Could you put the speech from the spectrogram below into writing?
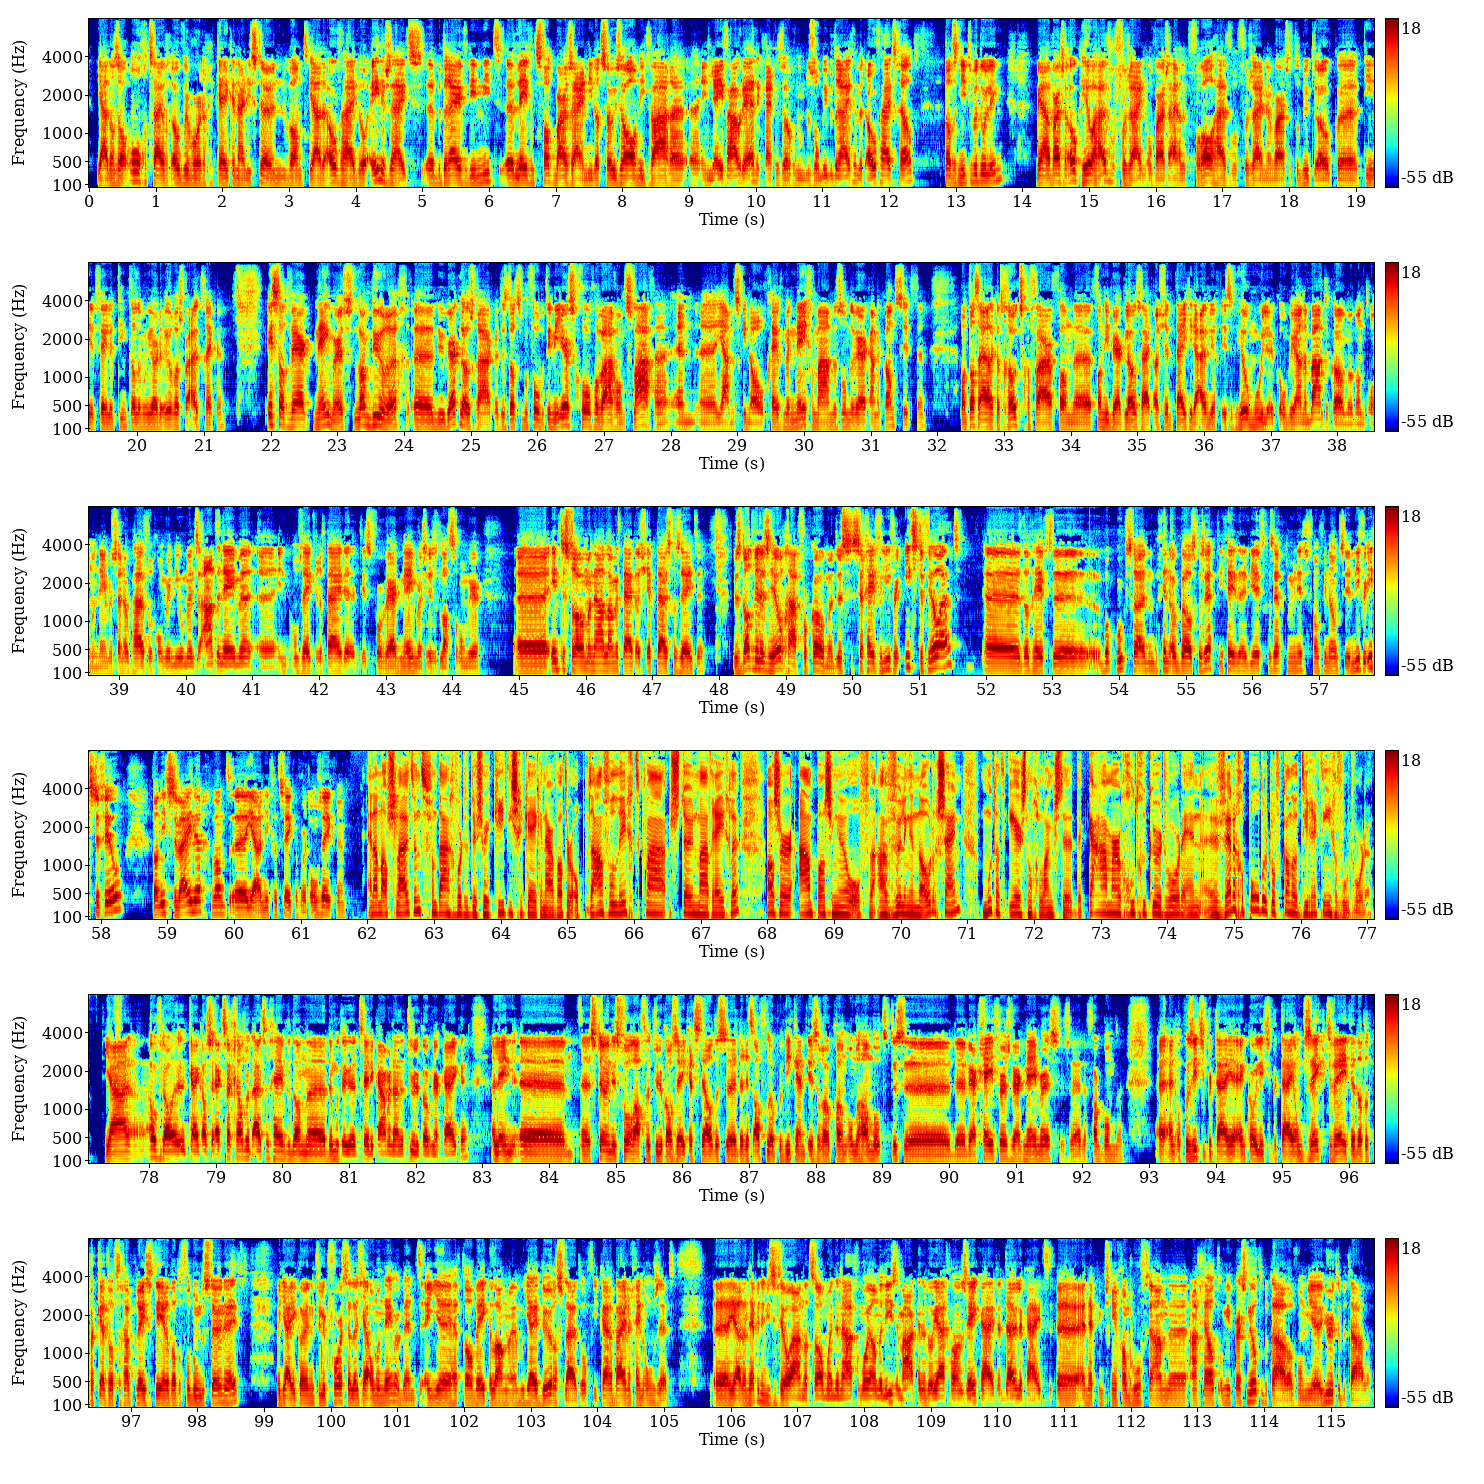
ja, dan zal ongetwijfeld ook weer worden gekeken naar die steun. Want ja, de overheid wil enerzijds uh, bedrijven die niet uh, levensvatbaar zijn, die dat sowieso al niet waren, uh, in leven houden. Hè. Dan krijg je zogenoemde zombiebedrijven met overheidsgeld. Dat is niet de bedoeling. Maar ja, waar ze ook heel huiverig voor zijn, of waar ze eigenlijk vooral huiverig voor zijn en waar ze tot nu toe ook vele tientallen miljarden euro's voor uittrekken, is dat werknemers langdurig uh, nu werkloos raken. Dus dat ze bijvoorbeeld in de eerste golf al waren ontslagen en uh, ja, misschien al op een gegeven moment negen maanden zonder werk aan de kant zitten. Want dat is eigenlijk het grootste gevaar van, uh, van die werkloosheid. Als je een tijdje eruit ligt, is het heel moeilijk om weer aan een baan te komen. Want ondernemers zijn ook huiverig om weer nieuwe mensen aan te nemen in onzekere tijden. Het is voor werknemers is het lastig om weer in te stromen na een lange tijd als je hebt thuis gezeten. Dus dat willen ze heel graag voorkomen. Dus ze geven liever iets te veel uit. Uh, dat heeft uh, Bob Hoekstra in het begin ook wel eens gezegd. Die, die, heeft gezegd, de minister van Financiën, liever iets te veel dan iets te weinig. Want ja, liever het zeker voor het onzekere. En dan afsluitend, vandaag wordt er dus weer kritisch gekeken naar wat er op tafel ligt qua steunmaatregelen. Als er aanpassingen of aanvullingen nodig zijn, moet dat eerst nog langs de, de Kamer goedgekeurd worden en verder gepolderd of kan dat direct ingevoerd worden? Ja, overal. Kijk, als er extra geld wordt uitgegeven, dan, uh, dan moet de Tweede Kamer daar natuurlijk ook naar kijken. Alleen uh, steun is vooraf natuurlijk al zeker gesteld. Dus er is afgelopen weekend is er ook gewoon onderhandeld tussen de werkgevers, werknemers, dus de vakbonden, en oppositiepartijen en coalitiepartijen om zeker te weten dat het pakket wat ze gaan presenteren, dat het voldoende steun heeft. Want ja, je kan je natuurlijk voorstellen als jij ondernemer bent en je hebt al wekenlang, moet jij je deuren sluiten of je krijgt bijna geen omzet. Uh, ja, dan heb je er niet zoveel aan dat ze allemaal in Den Haag een mooie analyse maken. En dan wil jij gewoon zekerheid en duidelijkheid. Uh, en heb je misschien gewoon behoefte aan, uh, aan geld om je personeel te betalen of om je huur te betalen.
